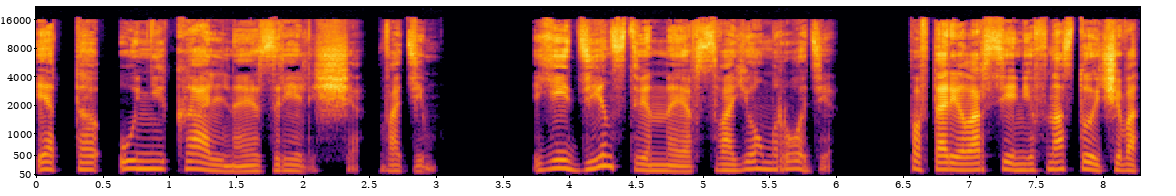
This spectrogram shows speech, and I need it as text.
Это уникальное зрелище, Вадим. Единственное в своем роде, — повторил Арсеньев настойчиво.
